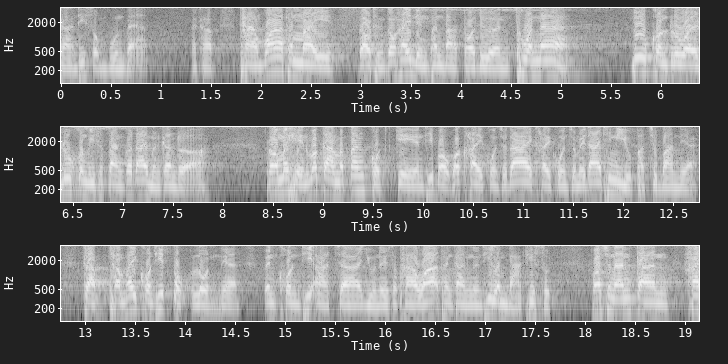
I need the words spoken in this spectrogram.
การที่สมบูรณ์แบบนะครับ ถามว่าทำไมเราถึงต้องให้ 1,000 บาทต่อเดือนทั่วหน้า ลูกคนรวย ลูกคนมีสตังก็ได้เหมือนกันเหรอ เรามาเห็นว่าการมาตั้งกฎเกณฑ์ที่บอกว่าใครควรจะได้ ใครควรจะไม่ได้ที่มีอยู่ปัจจุบันเนี่ยกลับทำให้คนที่ตกหล่นเนี่ยเป็นคนที่อาจจะอยู่ในสภาวะทางการเงินที่ลำบากที่สุด เพราะฉะนั้นการให้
